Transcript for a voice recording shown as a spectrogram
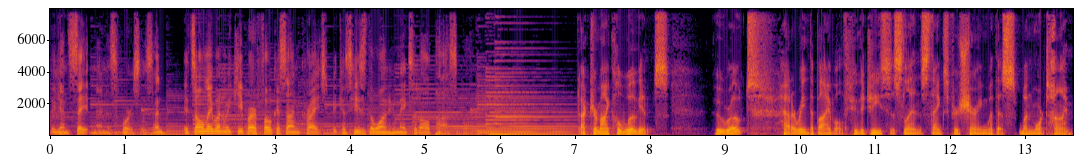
against mm. Satan and his forces. And it's only when we keep our focus on Christ because he's the one who makes it all possible. Dr. Michael Williams, who wrote How to Read the Bible Through the Jesus Lens. Thanks for sharing with us one more time.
